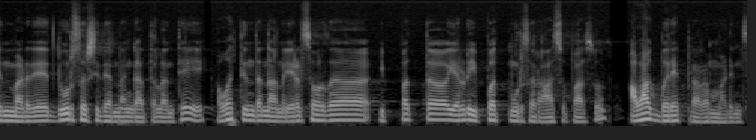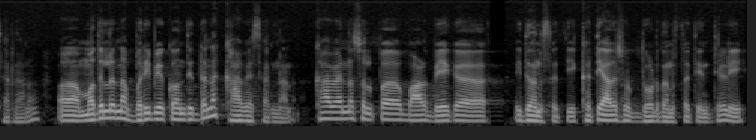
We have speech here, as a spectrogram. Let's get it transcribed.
ಏನು ಮಾಡಿದೆ, ದೂರ ಸರಿಸಿದೆ ಅನ್ನಂಗೆ ಆತಲ್ಲ ಅಂತೇಳಿ ಅವತ್ತಿಂದ ನಾನು ಎರಡು ಸಾವಿರದ ಇಪ್ಪತ್ತ, ಎರಡು ಇಪ್ಪತ್ತ್ಮೂರು ಸರ್ ಆಸುಪಾಸು ಅವಾಗ ಬರೆಯೋಕ್ಕೆ ಪ್ರಾರಂಭ ಮಾಡೀನಿ ಸರ್ ನಾನು. ಮೊದಲು ನಾನು ಬರಿಬೇಕು ಅಂದಿದ್ದನ್ನ ಕಾವ್ಯ ಸರ್ ನಾನು. ಕಾವ್ಯನ ಸ್ವಲ್ಪ ಭಾಳ ಬೇಗ ಇದು ಅನಿಸ್ತತಿ ಕತೆ ಆದರೆ ಸ್ವಲ್ಪ ದೊಡ್ಡದು ಅನಿಸ್ತತಿ ಅಂತೇಳಿ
